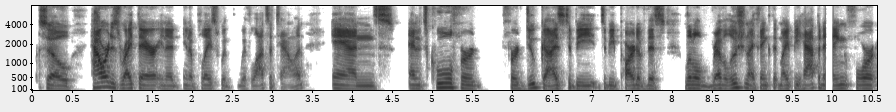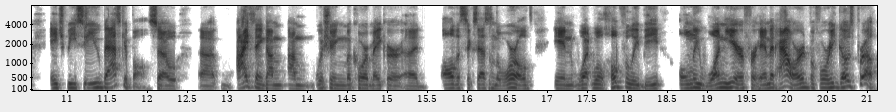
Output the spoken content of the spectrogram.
So Howard is right there in a in a place with with lots of talent, and and it's cool for for Duke guys to be to be part of this little revolution. I think that might be happening for HBCU basketball. So uh, I think I'm I'm wishing Makur Maker uh, all the success in the world in what will hopefully be only one year for him at Howard before he goes pro.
